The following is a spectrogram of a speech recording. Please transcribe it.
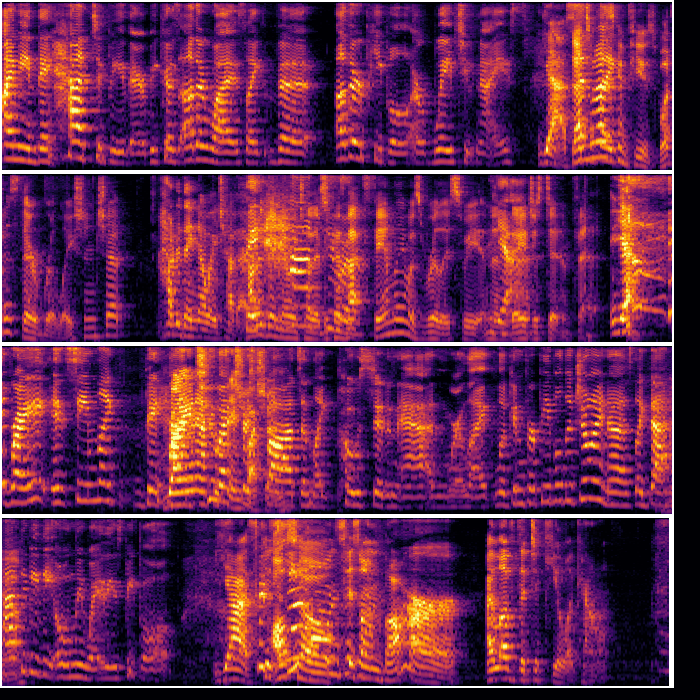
I mean, they had to be there because otherwise, like the other people are way too nice. Yes. That's And, what I was like- confused. What is their relationship? How do they know each other? How did they know each other? Because have- that family was really sweet, and then Yeah. they just didn't fit. yeah. Right? It seemed like they had Ryan two the extra spots and like posted an ad and were like looking for people to join us. Like that Yeah. had to be the only way these people. yes. Because he owns his own bar. I love the tequila count.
